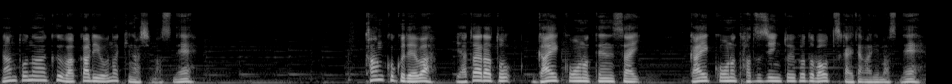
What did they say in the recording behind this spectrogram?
なんとなくわかるような気がしますね。韓国ではやたらと外交の天才、外交の達人という言葉を使いたがりますね。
